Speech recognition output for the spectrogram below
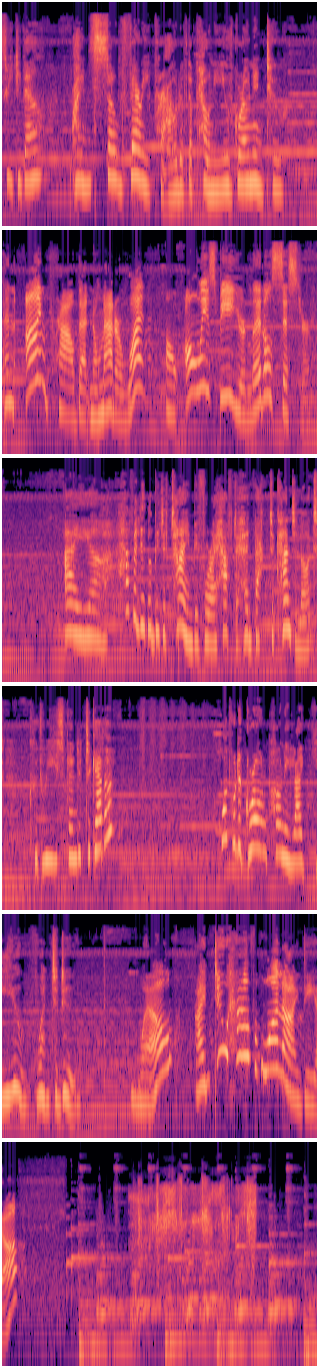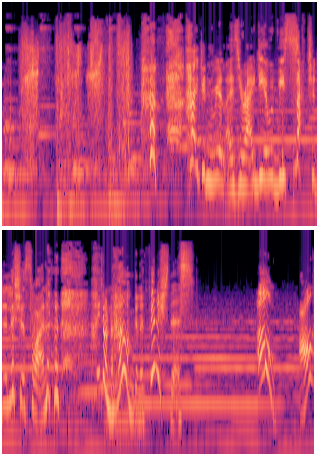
Sweetie Belle, I am so very proud of the pony you've grown into. And I'm proud that no matter what, I'll always be your little sister. I, uh, have a little bit of time before I have to head back to Canterlot. Could we spend it together? What would a grown pony like you want to do? Well, I do have one idea. I didn't realize your idea would be such a delicious one. I don't know how I'm gonna finish this. Oh, I'll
